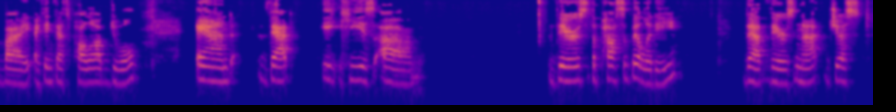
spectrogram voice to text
by, I think that's Paula Abdul. And that he's, um, there's the possibility that there's not just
